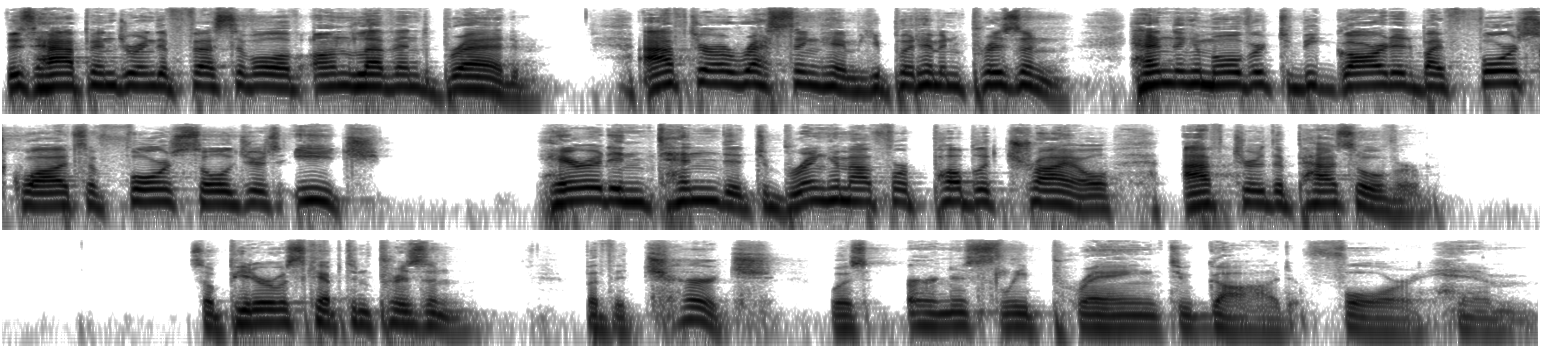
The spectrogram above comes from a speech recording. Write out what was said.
This happened during the festival of unleavened bread. After arresting him, he put him in prison, handing him over to be guarded by four squads of four soldiers each. Herod intended to bring him out for public trial after the Passover. So Peter was kept in prison, but the church was earnestly praying to God for him.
